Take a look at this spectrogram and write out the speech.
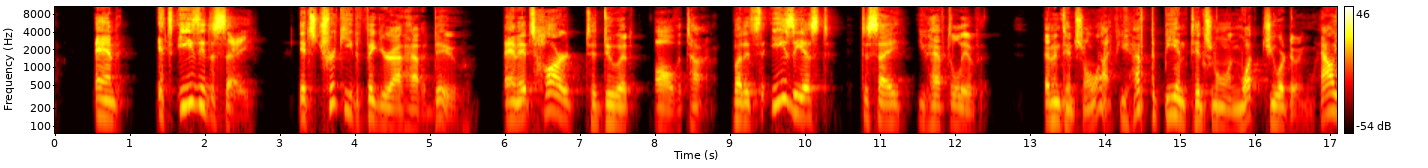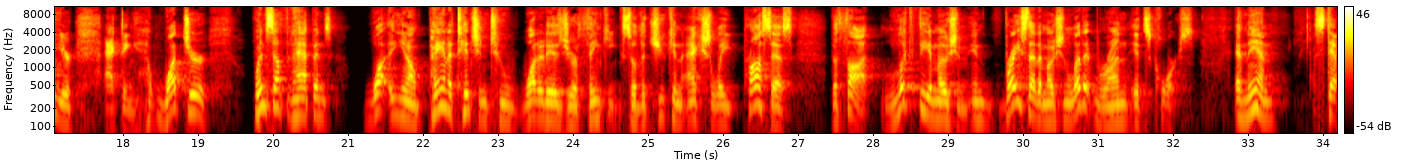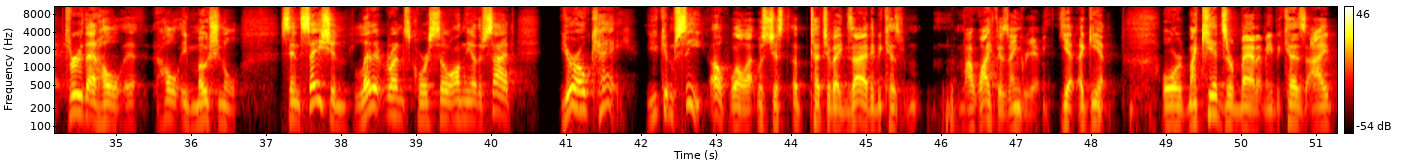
And it's easy to say, it's tricky to figure out how to do, and it's hard to do it all the time. But it's the easiest to say you have to live an intentional life. You have to be intentional in what you are doing, how you're acting, what you're, when something happens, what, you know, paying attention to what it is you're thinking so that you can actually process the thought, look at the emotion, embrace that emotion, let it run its course. And then step through that whole, whole emotional sensation, let it run its course. So on the other side, you're okay you can see, oh, well, that was just a touch of anxiety because my wife is angry at me yet again. Or my kids are mad at me because I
